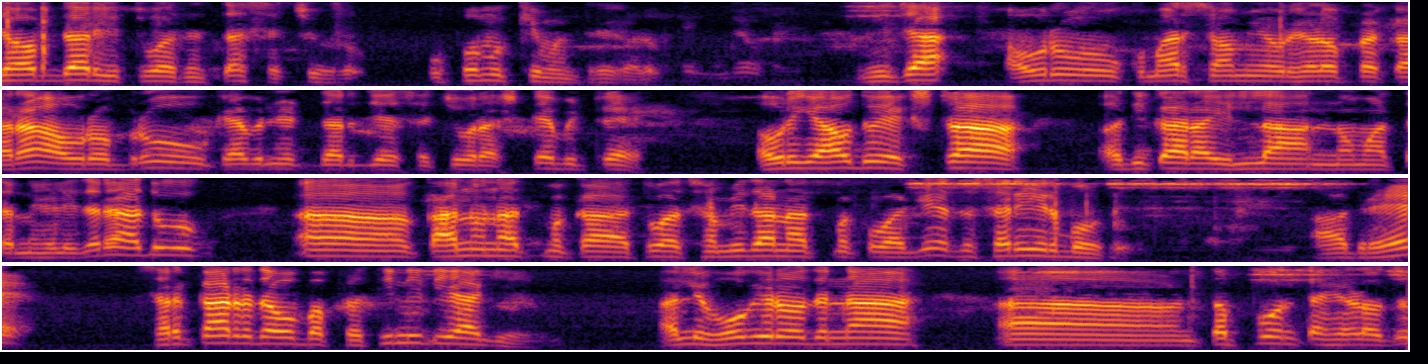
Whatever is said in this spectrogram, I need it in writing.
ಜವಾಬ್ದಾರಿಯುತವಾದಂಥ ಸಚಿವರು ಉಪಮುಖ್ಯಮಂತ್ರಿಗಳು. ನಿಜ ಅವರು ಕುಮಾರಸ್ವಾಮಿ ಅವರು ಹೇಳೋ ಪ್ರಕಾರ ಅವರೊಬ್ರು ಕ್ಯಾಬಿನೆಟ್ ದರ್ಜೆ ಸಚಿವರು ಅಷ್ಟೇ ಬಿಟ್ಟರೆ ಅವ್ರಿಗೆ ಯಾವುದು ಎಕ್ಸ್ಟ್ರಾ ಅಧಿಕಾರ ಇಲ್ಲ ಅನ್ನೋ ಮಾತನ್ನು ಹೇಳಿದ್ದಾರೆ. ಅದು ಕಾನೂನಾತ್ಮಕ ಅಥವಾ ಸಂವಿಧಾನಾತ್ಮಕವಾಗಿ ಅದು ಸರಿ ಇರ್ಬೋದು. ಆದರೆ ಸರ್ಕಾರದ ಒಬ್ಬ ಪ್ರತಿನಿಧಿಯಾಗಿ ಅಲ್ಲಿ ಹೋಗಿರೋದನ್ನ ತಪ್ಪು ಅಂತ ಹೇಳೋದು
